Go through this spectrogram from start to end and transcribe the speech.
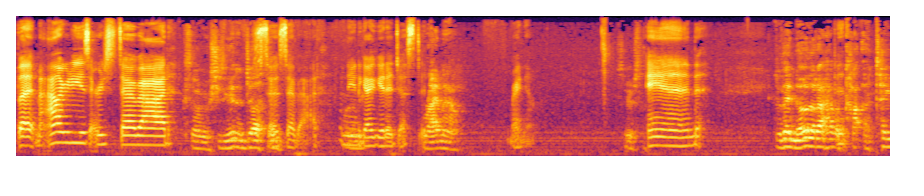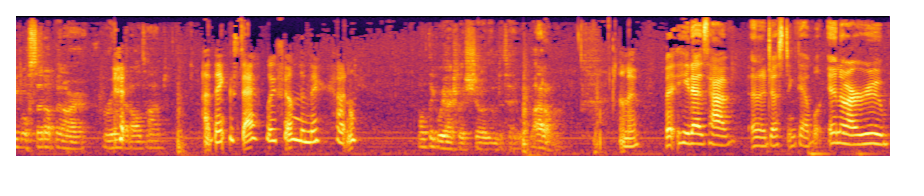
But my allergies are so bad. Oh, so she's getting adjusted so so bad. I need to go get adjusted right now. right now. Seriously. And Do they know that I have a, a table set up in our room at all times? I think so. We filmed in there, hadn't we? I don't think we actually showed them the table. I don't know. I know. But he does have an adjusting table in our room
